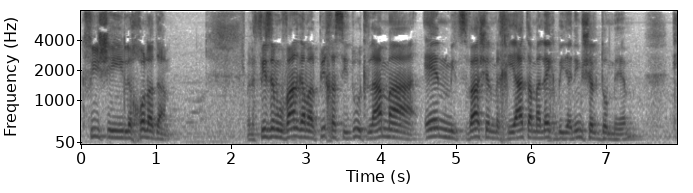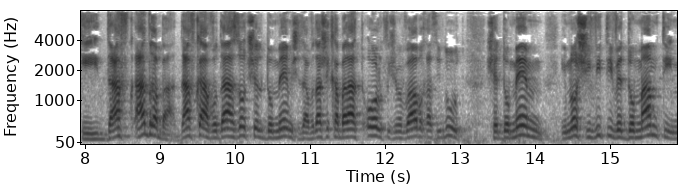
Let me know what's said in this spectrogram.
כפי שהיא לכל אדם. ולפי זה מובן גם על פי חסידות למה אין מצווה של מחיית עמלק בעניינים של דומם, כי דווקא, אדרבה, דווקא העבודה הזאת של דומם, שזו עבודה של קבלת עול, כפי שמבואר בחסידות, שדומם, אם לא שיוויתי ודוממתי,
